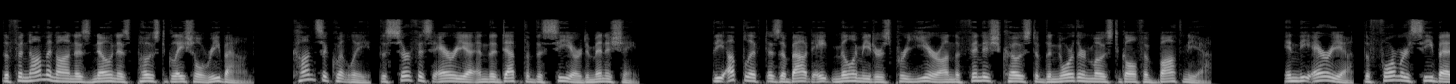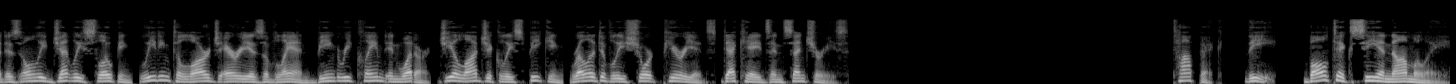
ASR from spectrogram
The phenomenon is known as post-glacial rebound. Consequently, the surface area and the depth of the sea are diminishing. The uplift is about 8 mm per year on the Finnish coast of the northernmost Gulf of Bothnia. In the area, the former seabed is only gently sloping, leading to large areas of land being reclaimed in what are, geologically speaking, relatively short periods decades and centuries. The Baltic Sea anomaly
